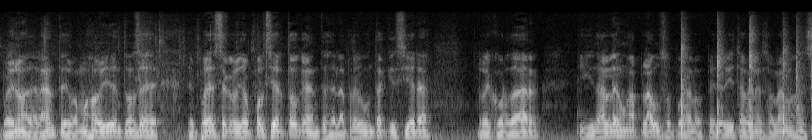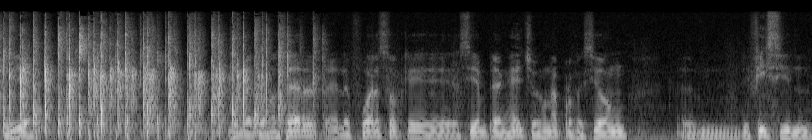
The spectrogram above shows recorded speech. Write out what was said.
Bueno, adelante, vamos a oír entonces, después de ese, yo por cierto que antes de la pregunta quisiera recordar y darles un aplauso pues a los periodistas venezolanos en su día reconocer el esfuerzo que siempre han hecho. Es una profesión em, difícil,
